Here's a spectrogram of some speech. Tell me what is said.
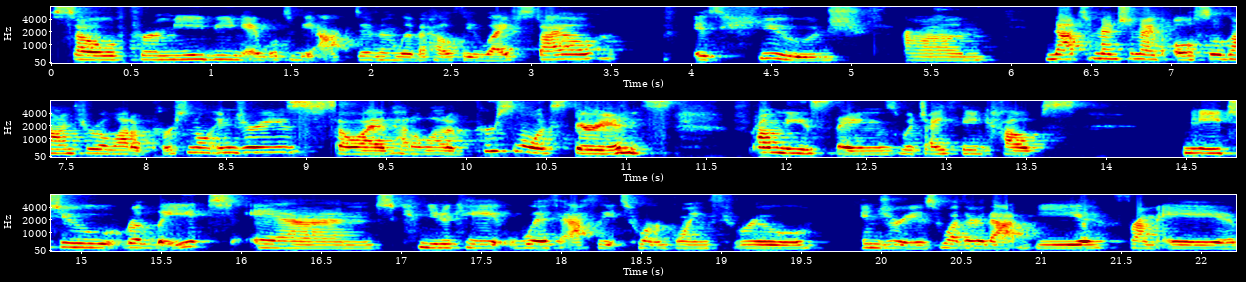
So for me, being able to be active and live a healthy lifestyle is huge. Um, not to mention, I've also gone through a lot of personal injuries, so I've had a lot of personal experience from these things, which I think helps me to relate and communicate with athletes who are going through injuries, whether that be from a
